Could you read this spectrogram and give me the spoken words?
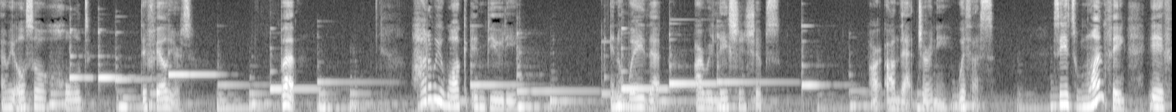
and we also hold their failures. But how do we walk in beauty in a way that our relationships are on that journey with us? See, it's one thing if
